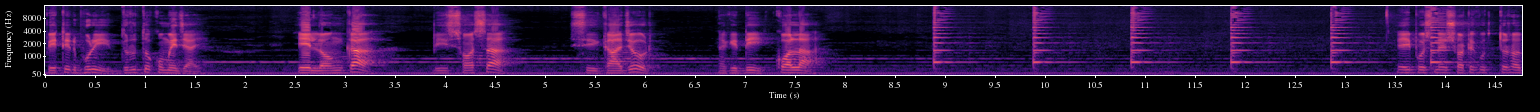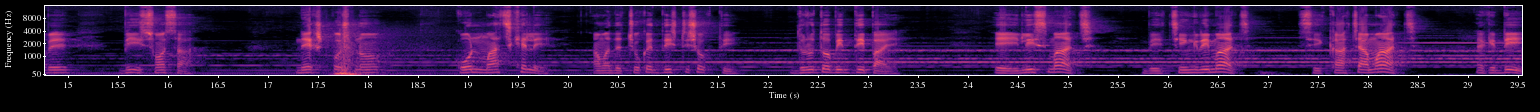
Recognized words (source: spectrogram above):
পেটের ভুঁড়ি দ্রুত কমে যায়? এ লঙ্কা, বি শশা সি গাজর, নাকি ডি কলা? এই প্রশ্নের সঠিক উত্তর হবে বি, শশা। নেক্সট প্রশ্ন, কোন মাছ খেলে আমাদের চোখের দৃষ্টিশক্তি দ্রুত বৃদ্ধি পায়? এ ইলিশ মাছ, বি চিংড়ি মাছ, সি কাঁচা মাছ, নাকি ডি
